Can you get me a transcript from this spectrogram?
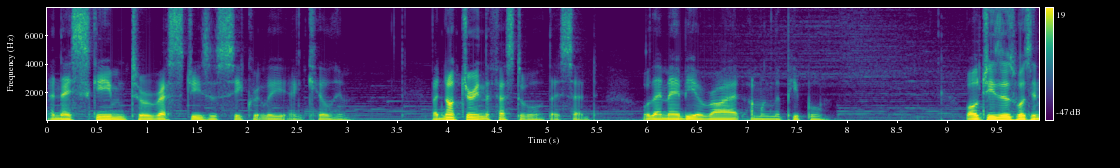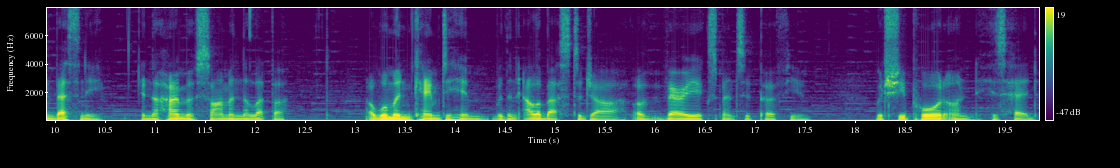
and they schemed to arrest Jesus secretly and kill him. But not during the festival, they said, or there may be a riot among the people. While Jesus was in Bethany, in the home of Simon the leper, a woman came to him with an alabaster jar of very expensive perfume, which she poured on his head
